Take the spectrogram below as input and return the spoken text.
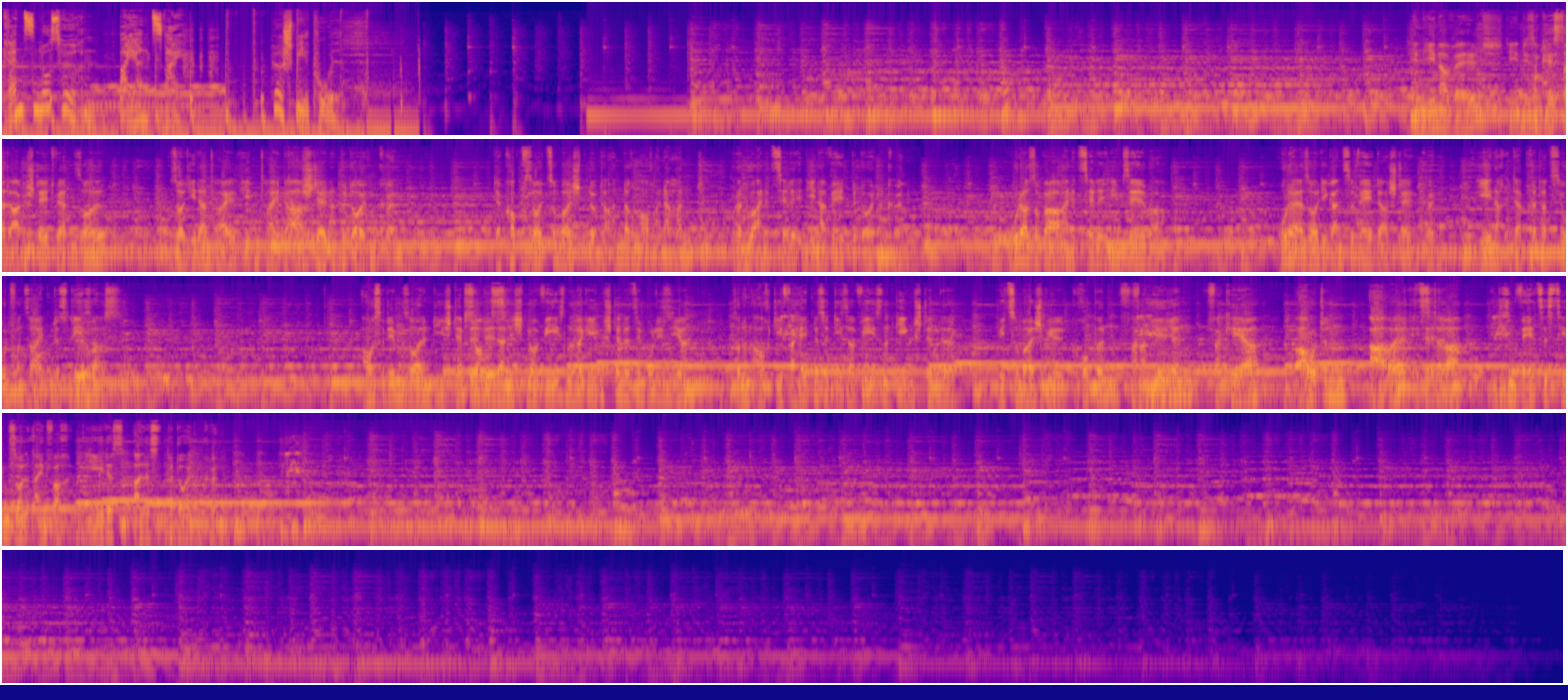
Grenzenlos hören, Bayern 2. Hörspielpool. In jener Welt, die in diesem Orchester dargestellt werden soll, soll jeder Teil jeden Teil darstellen und bedeuten können. Der Kopf soll zum Beispiel unter anderem auch eine Hand oder nur eine Zelle in jener Welt bedeuten können. Oder sogar eine Zelle in ihm selber. Oder er soll die ganze Welt darstellen können, je nach Interpretation von Seiten des Lesers. Außerdem sollen die Stempelbilder nicht nur Wesen oder Gegenstände symbolisieren, sondern auch die Verhältnisse dieser Wesen und Gegenstände, wie zum Beispiel Gruppen, Familien, Verkehr, Bauten, Arbeit etc. In diesem Weltsystem soll einfach jedes alles bedeuten können.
